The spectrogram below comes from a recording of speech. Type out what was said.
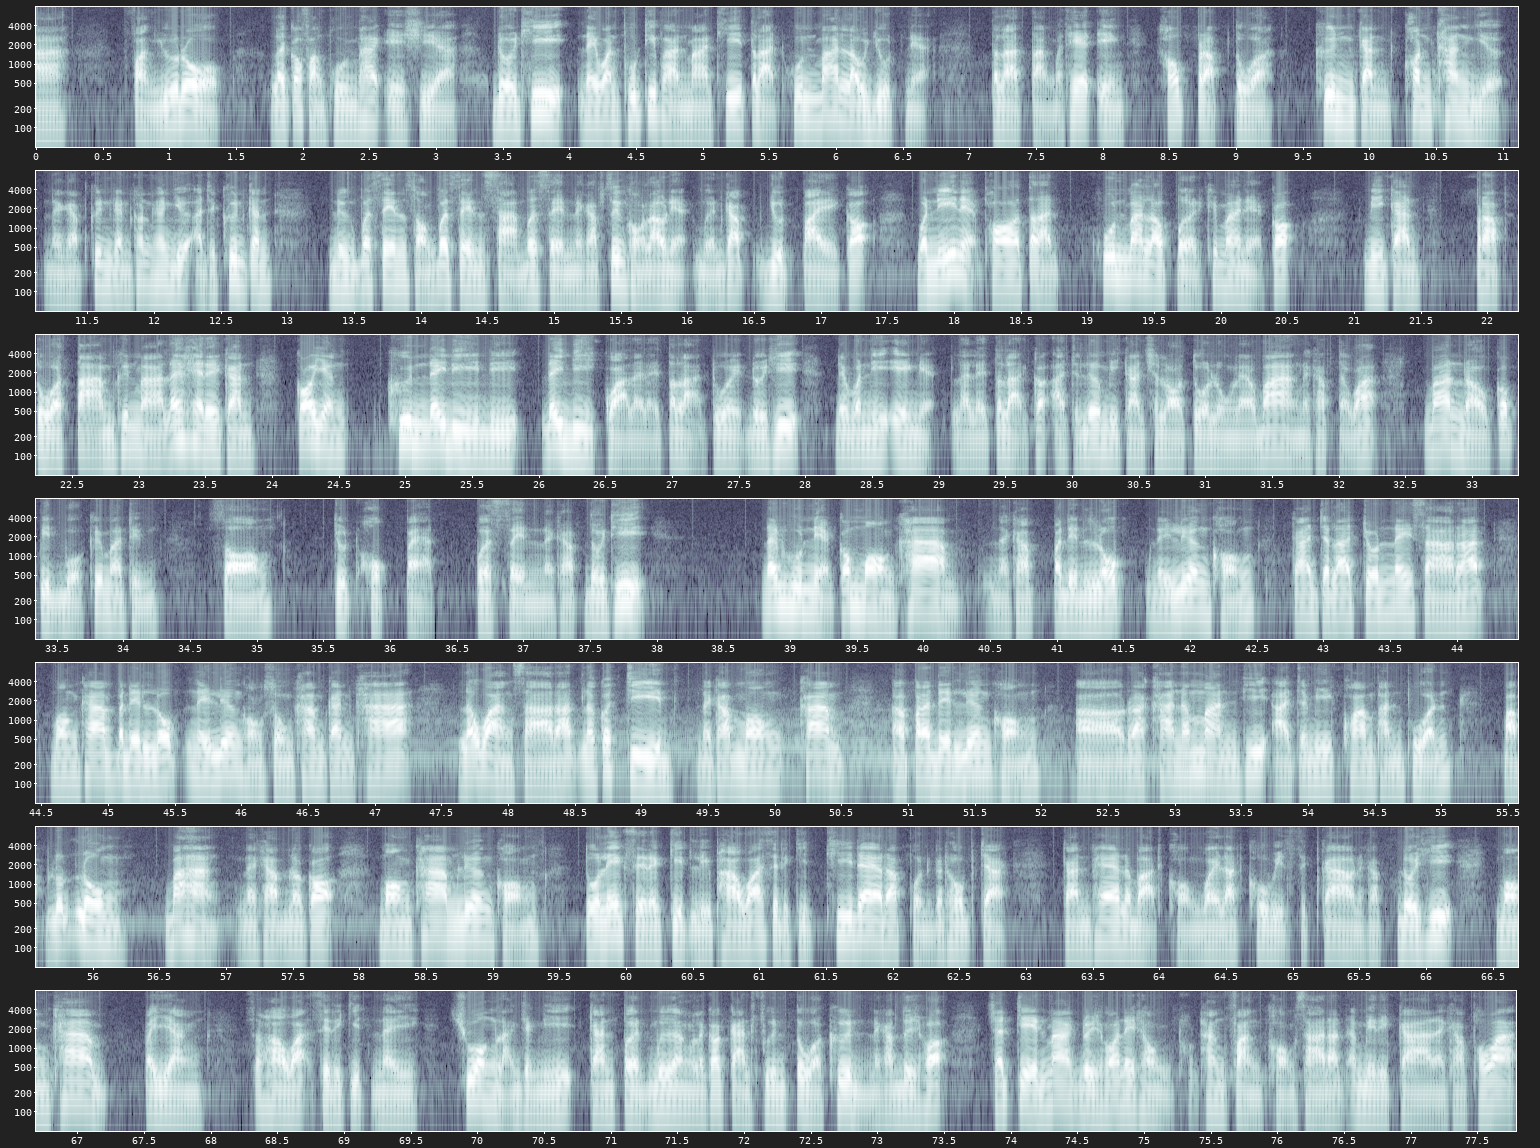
ฝั่งยุโรป และก็ฝั่งภูมิภาคเอเชีย โดยที่ในวันพุธที่ผ่านมาที่ตลาดหุ้นบ้านเราหยุดเนี่ยตลาดต่างประเทศเองเขาปรับตัวขึ้นกันค่อนข้างเยอะนะครับขึ้นกันค่อนข้างเยอะอาจจะขึ้นกัน 1% 2% 3%นะครับซึ่งของเราเนี่ยเหมือนกับหยุดไปก็วันนี้เนี่ยพอตลาดหุ้นบ้านเราเปิดขึ้นมาเนี่ยก็มีการปรับตัวตามขึ้นมาและแค่เดียวกันก็ยัง ขึ้นได้ดีดีได้ดีกว่าหลาย ๆ ตลาดด้วย โดยที่ในวันนี้เองเนี่ยหลาย ๆ ตลาดก็อาจจะเริ่มมีการชะลอตัวลงแล้วบ้างนะครับ แต่ว่าบ้านเราก็ปิดบวกขึ้นมาถึง 2.68%นะครับ โดยที่นักทุนเนี่ยก็มองข้ามนะครับประเด็นลบในเรื่องของการจราจนในสหรัฐ มองข้ามประเด็นลบในเรื่องของสงครามการค้า ระหว่างสหรัฐแล้วก็จีนนะครับ มองข้ามประเด็นเรื่องของ ราคาน้ำมันที่อาจจะมีความผันผวนปรับลดลงบ้างนะครับ แล้วก็มองข้ามเรื่องของตัวเลขเศรษฐกิจ หรือภาวะเศรษฐกิจที่ได้รับผลกระทบจากการแพร่ระบาดของไวรัสโควิด -19 นะครับ โดยที่มองข้ามไปยังสภาวะเศรษฐกิจในช่วงหลังจากนี้การเปิดเมืองแล้วก็การฟื้นตัวขึ้นนะครับ โดยเฉพาะชัดเจนมาก โดยเฉพาะในทางทางฝั่งของสหรัฐอเมริกานะครับ เพราะว่า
